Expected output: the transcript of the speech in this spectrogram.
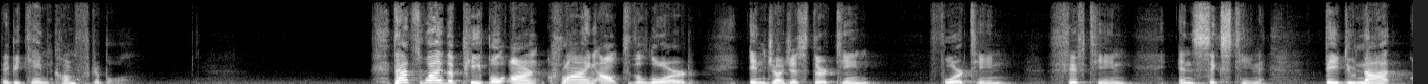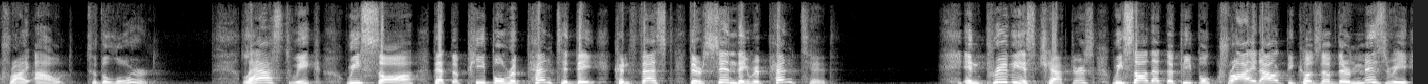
They became comfortable. That's why the people aren't crying out to the Lord in Judges 13, 14, 15, and 16. They do not cry out to the Lord. Last week, we saw that the people repented. They confessed their sin. They repented. In previous chapters, we saw that the people cried out because of their misery.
